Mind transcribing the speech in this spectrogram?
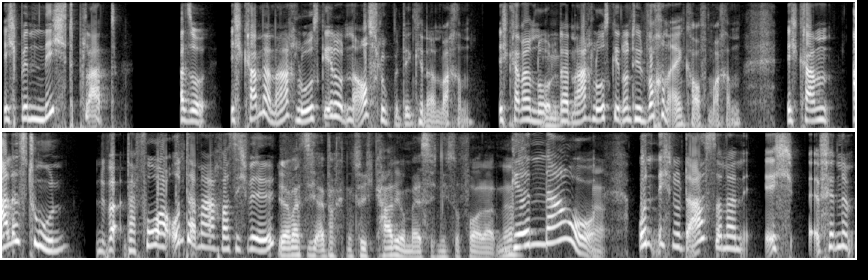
Ich bin nicht platt. Also ich kann danach losgehen und einen Ausflug mit den Kindern machen. Ich kann dann Mhm. danach losgehen und den Wocheneinkauf machen. Ich kann alles tun, davor und danach, was ich will. Ja, weil es sich einfach natürlich kardiomäßig nicht so fordert, ne? Genau. Ja. Und nicht nur das, sondern ich finde,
